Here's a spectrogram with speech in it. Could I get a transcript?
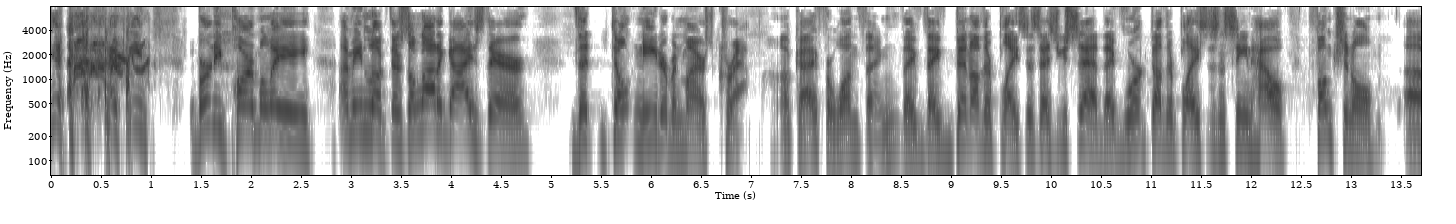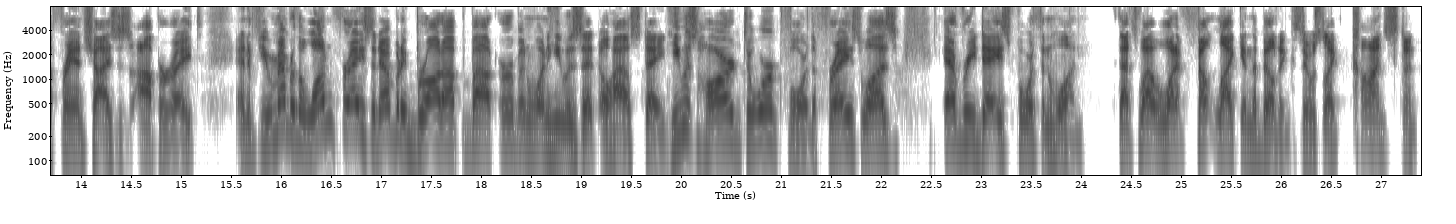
Yeah, I mean, Bernie Parmalee. I mean, look, there's a lot of guys there that don't need Urban Meyer's crap. Okay, for one thing, they've they've been other places, as you said, they've worked other places and seen how functional uh, franchises operate. And if you remember the one phrase that everybody brought up about Urban when he was at Ohio State, he was hard to work for. The phrase was "every day's fourth and one." That's what what it felt like in the building because it was like constant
